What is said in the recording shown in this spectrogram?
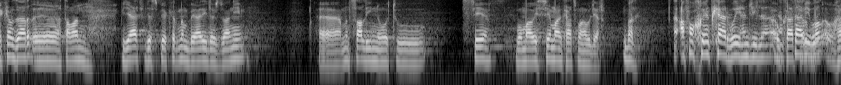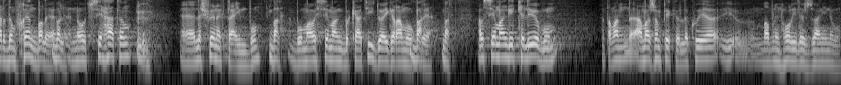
یەکەم جار تاوان بیاتی دەست پێکردنم بە یاری لەشجوانی من ساڵی 93 بۆ ماوەی سێمان کاتمە هەولێر بەڵێ ئەفۆن خوێند کار بۆی هەنجی لە ئەو کات هەردەم خوێن بڵێ نەوەسی هاتم لە شوێنێک تایم بووم بۆ ماوەی سێ مانگ بەکاتی دوای گەڕامەوە بڵێ ئەو سێ مانگی کە لێ بووم تەمان ئاماژەم پێکرد لە کوێە با بڵێن هۆڵی لەش جوانی نەبوو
